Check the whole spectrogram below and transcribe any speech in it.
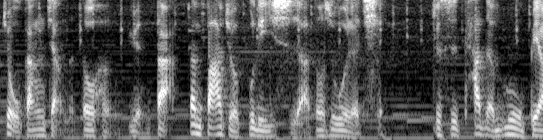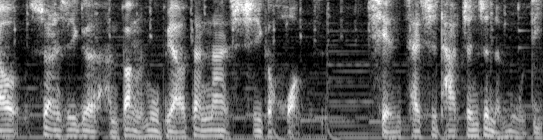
就我刚刚讲的都很远大，但八九不离十啊，都是为了钱。就是他的目标虽然是一个很棒的目标，但那是一个幌子，钱才是他真正的目的。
